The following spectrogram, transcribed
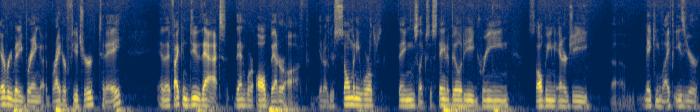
everybody bring a brighter future today. And if I can do that, then we're all better off. You know, there's so many world things like sustainability, green, solving energy, um, making life easier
